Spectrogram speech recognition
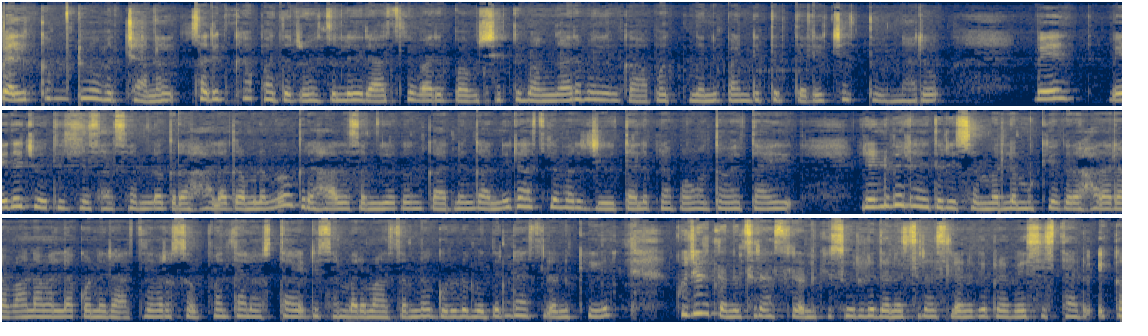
వెల్కమ్ టు అవర్ ఛానల్. సరిగ్గా పది రోజుల్లో ఈ రాశుల వారి భవిష్యత్తు బంగారమయం కాబోతుందని పండితులు తెలియజేస్తూ ఉన్నారు. వే వేద జ్యోతిష శాస్త్రంలో గ్రహాల గమనము గ్రహాల సంయోగం కారణంగా అన్ని రాశుల వారి జీవితాలు ప్రభావంతో అవుతాయి రెండు వేల ఐదు డిసెంబర్లో ముఖ్య గ్రహాల రవాణా వల్ల కొన్ని రాశుల వరకు సుఫలితాలు వస్తాయి. డిసెంబర్ మాసంలో గురుడు మిథున రాశిలోనికి కుజుడు ధనుసు రాశిలోనికి సూర్యుడు ధనుసు రాశిలోనికి ప్రవేశిస్తాడు. ఇక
